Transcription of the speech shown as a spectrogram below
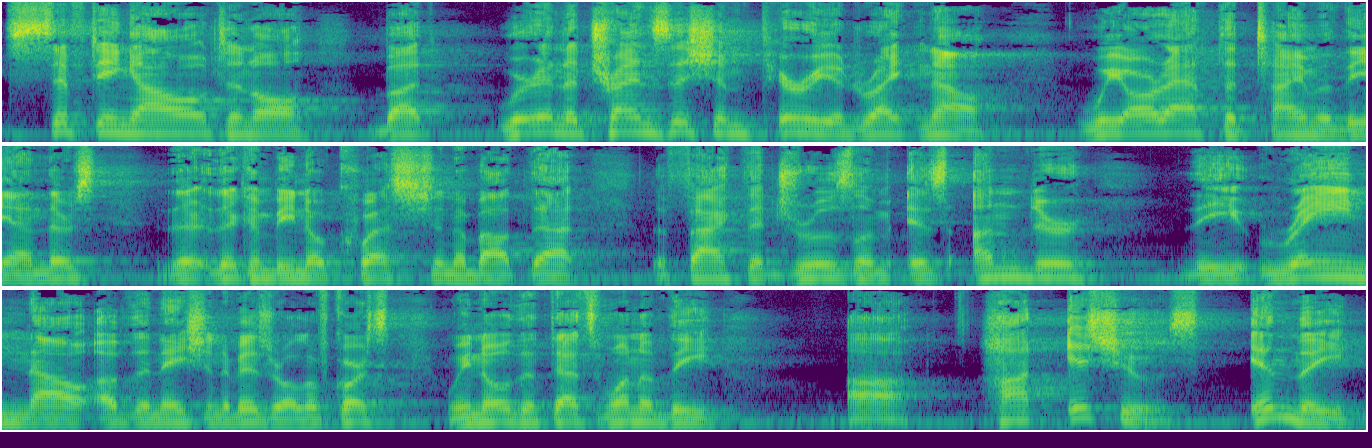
sifting out and all. But we're in a transition period right now. We are at the time of the end. There's, there, there can be no question about that. The fact that Jerusalem is under the reign now of the nation of Israel. Of course, we know that that's one of the uh, hot issues in the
